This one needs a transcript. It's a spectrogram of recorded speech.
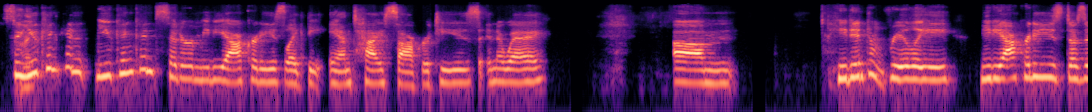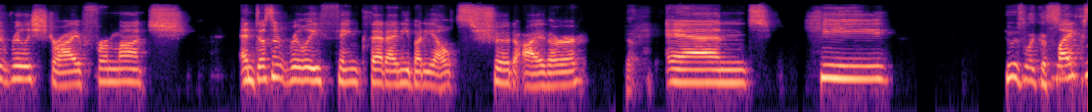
So I- you can, can you can consider Mediocrates like the anti-Socrates in a way. Um, he didn't really Mediocrates doesn't really strive for much and doesn't really think that anybody else should either. Yeah. And he he was like a Likes-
